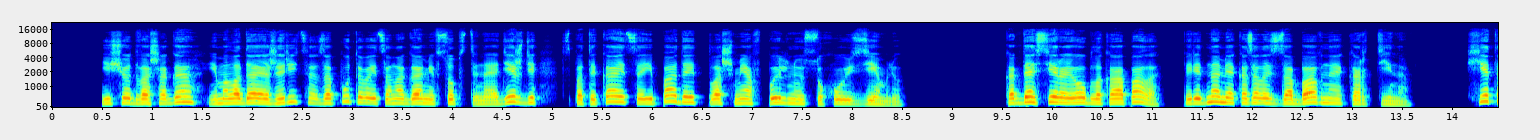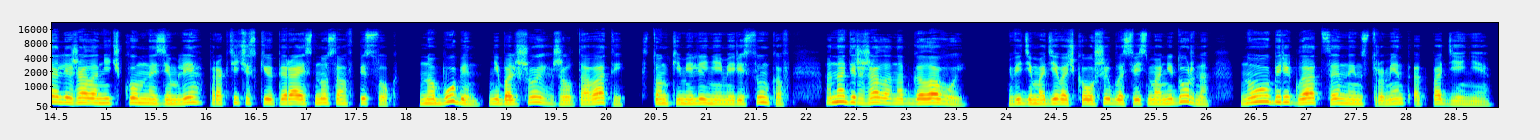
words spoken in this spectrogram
Еще два шага, и молодая жрица запутывается ногами в собственной одежде, спотыкается и падает плашмя в пыльную сухую землю. Когда серое облако опало, перед нами оказалась забавная картина. Хета лежала ничком на земле, практически упираясь носом в песок, но бубен, небольшой, желтоватый, с тонкими линиями рисунков, она держала над головой. Видимо, девочка ушиблась весьма недурно, но уберегла ценный инструмент от падения.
